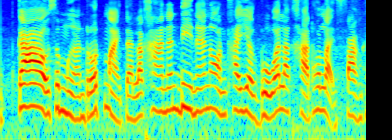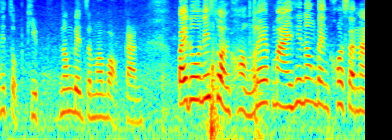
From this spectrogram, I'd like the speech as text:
2019 เสมือนรถใหม่แต่ราคานั้นดีแน่นอนใครอยากรู้ว่าราคาเท่าไหร่ฟังให้จบคลิปน้องเบนจะมาบอกกัน ไปดูในส่วนของเลขไม้ที่น้องเบนโฆษณา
